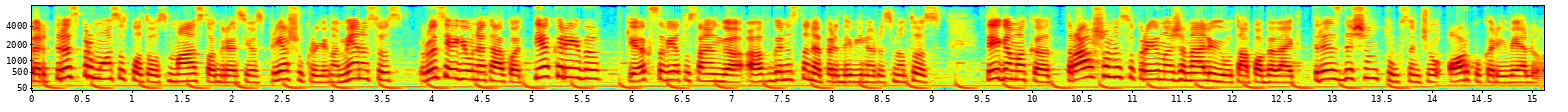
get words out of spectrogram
Per tris pirmosius plataus masto agresijos prieš Ukrainą mėnesius Rusija jau neteko tiek kareivių, kiek Sovietų sąjunga Afganistane per devynerius metus. Teigiama, kad trašomis Ukrainos žemelių jau tapo beveik 30 tūkstančių orkų kareivėlių.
